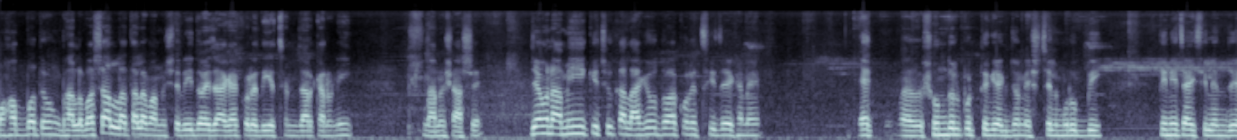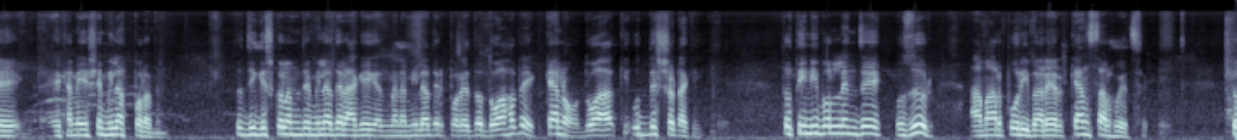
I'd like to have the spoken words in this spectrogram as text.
মহব্বত এবং ভালোবাসা আল্লাহ তালা মানুষের হৃদয়ে জায়গা করে দিয়েছেন, যার কারণেই মানুষ আসে। যেমন আমি কিছু কাল আগেও দোয়া করেছি যে, এখানে এক সুন্দরপুর থেকে একজন এসেছিল মুরব্বী। তিনি চাইছিলেন যে, এখানে এসে মিলাদ পড়াবেন। তো জিজ্ঞেস করলাম যে মিলাদের আগে মানে মিলাদের পরে তো দোয়া হবে? কেন? দোয়া কি, উদ্দেশ্যটা কি? তো তিনি বললেন যে, হুজুর, আমার পরিবারের ক্যান্সার হয়েছে। তো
